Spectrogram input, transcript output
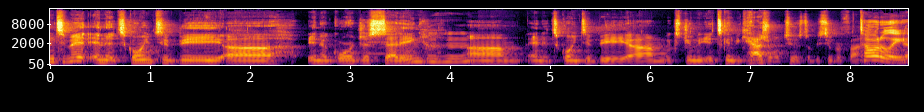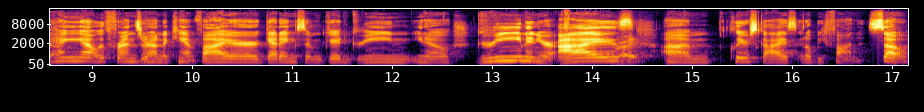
intimate and it's going to be uh, in a gorgeous setting. Mm-hmm. Um, and it's going to be um, extremely, it's going to be casual too, so it'll be super fun. Totally. Yeah. Hanging out with friends Yeah. around a campfire, getting some good green, you know, green in your eyes, Right. um, clear skies. It'll be fun. So,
